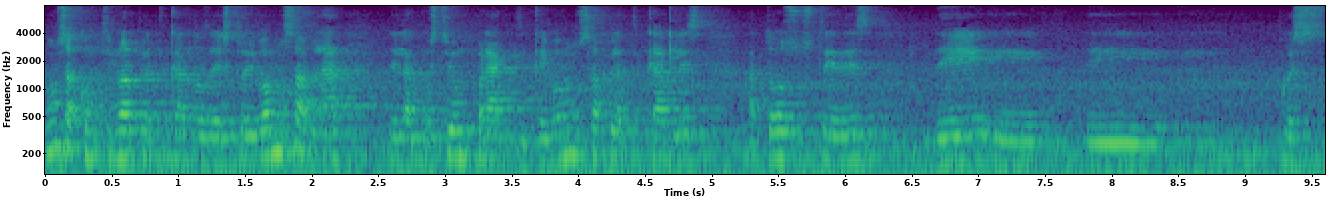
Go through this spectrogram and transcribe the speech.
vamos a continuar platicando de esto y vamos a hablar de la cuestión práctica y vamos a platicarles a todos ustedes de, de pues,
